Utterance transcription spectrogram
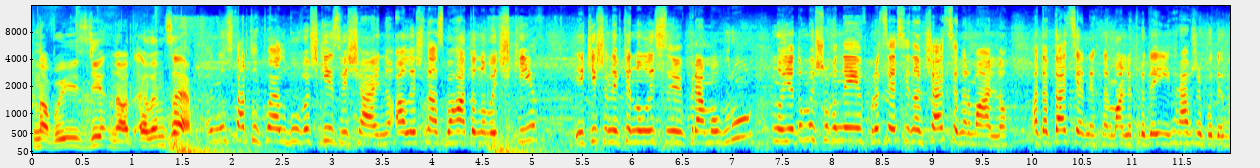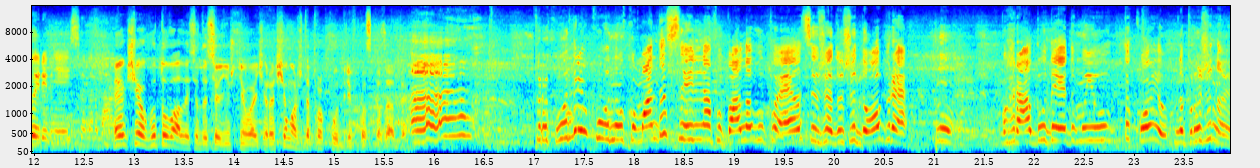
на виїзді над ЛНЗ. Ну, старт УПЛ був важкий, звичайно, але ж в нас багато новачків, які ще не втягнулися прямо в гру. Ну я думаю, що вони в процесі навчаться нормально, адаптація в них нормально прийде, і гра вже буде вирівняється А нормально. якщо готувалися до сьогоднішнього вечора, що можете про Кудрівку сказати? Про Кудрівку, ну команда сильна, попала в УПЛ, це вже дуже добре. Ну, гра буде, я думаю, такою напруженою.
